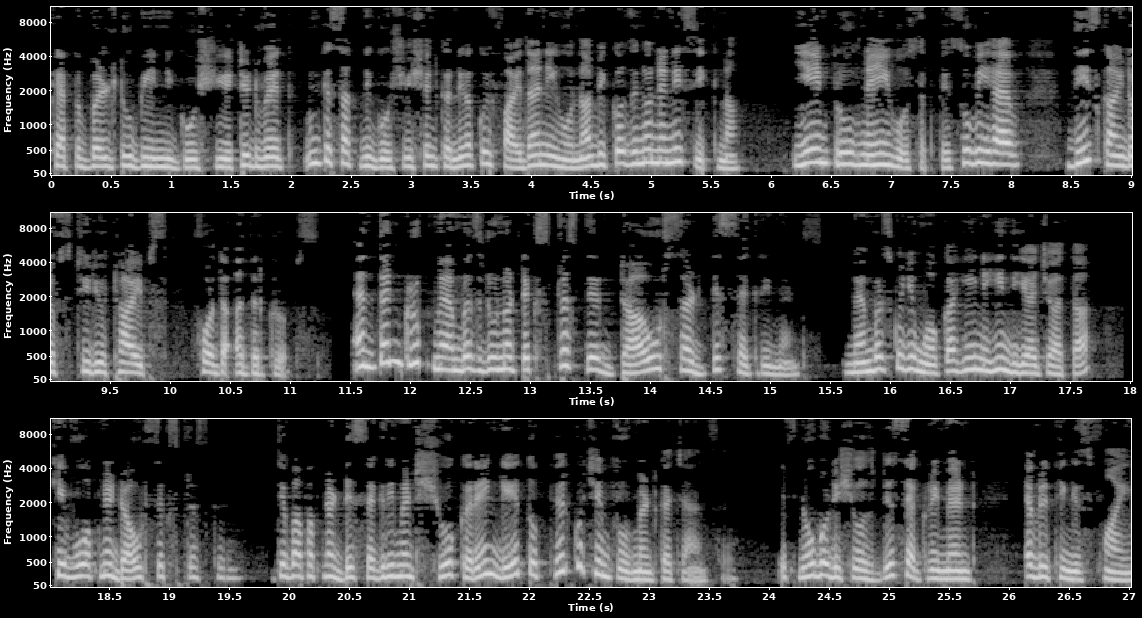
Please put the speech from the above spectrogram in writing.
capable to be negotiated with ان کے ساتھ نیگوشیشن کرنے کا کوئی فائدہ نہیں ہونا بیکاز انہوں نے نہیں سیکھنا یہ امپروو نہیں ہو سکتے so we have these kind of stereotypes for the other groups and then group members do not express their detriment members کو یہ موقع ہی نہیں دیا جاتا کہ وہ اپنے ڈاؤٹ ایکسپریس کریں جب آپ اپنا ڈس ایگریمنٹ شو کریں گے تو پھر کچھ امپروومنٹ کا چانس ہے if nobody shows disagreement everything is fine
